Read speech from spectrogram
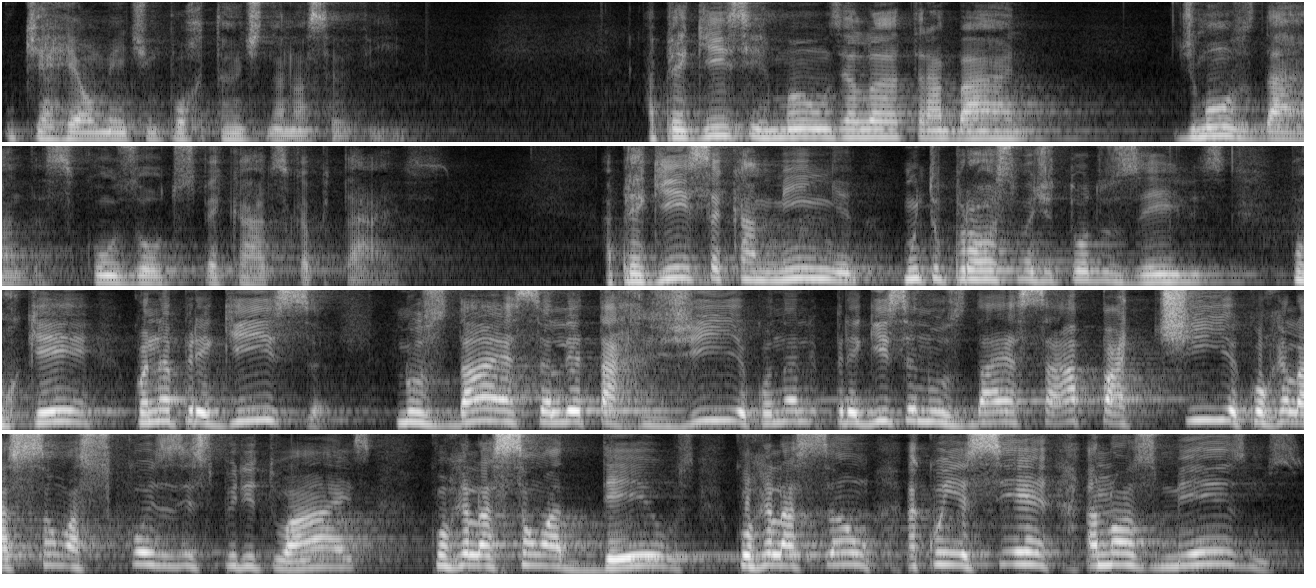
o que é realmente importante na nossa vida. A preguiça, irmãos, ela trabalha de mãos dadas com os outros pecados capitais. A preguiça caminha muito próxima de todos eles, porque quando a preguiça nos dá essa letargia, quando a preguiça nos dá essa apatia com relação às coisas espirituais, com relação a Deus, com relação a conhecer a nós mesmos,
